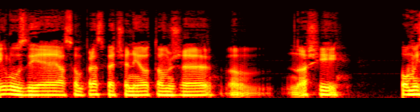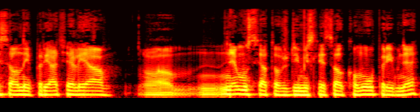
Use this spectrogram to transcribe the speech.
ilúzie. Ja som presvedčený o tom, že naši pomyselní priatelia nemusia to vždy myslieť celkom úprimne.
